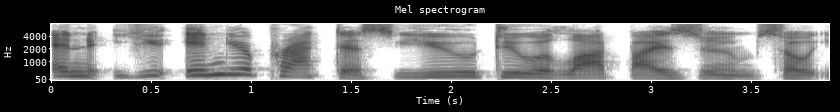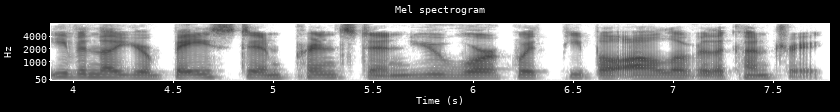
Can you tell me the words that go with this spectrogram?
And you in your practice, you do a lot by Zoom. So even though you're based in Princeton, you work with people all over the country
